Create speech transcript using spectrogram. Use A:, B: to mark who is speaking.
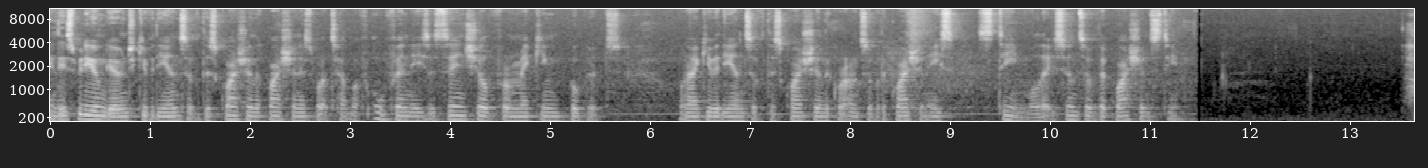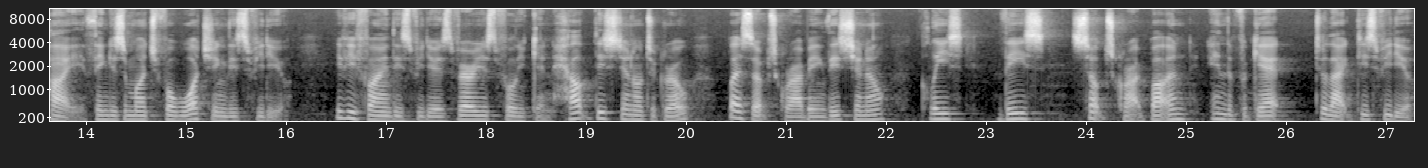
A: In this video, I'm going to give you the answer of this question. The question is what type of oven is essential for making baguettes? When I give you the answer of this question, the correct answer of the question is steam. Well, the essence of the question steam. Hi, thank you so much for watching this video. If you find this video is very useful, you can help this channel to grow by subscribing this channel. Please this subscribe button and don't forget to like this video.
